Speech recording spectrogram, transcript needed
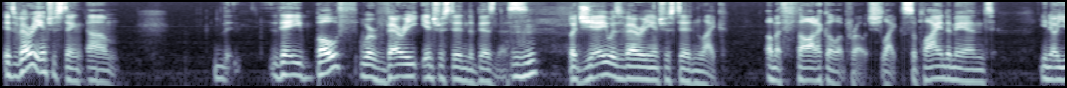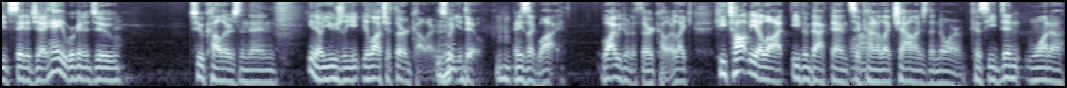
it's very interesting. Um, th- they both were very interested in the business, but Jay was very interested in like a methodical approach, like supply and demand. You know, you'd say to Jay, "Hey, we're going to do two colors," and then you know, usually you, launch a third color. That's what mm-hmm. you do. Mm-hmm. And he's like, "Why? Why are we doing a third color?" Like he taught me a lot even back then to kind of like challenge the norm because he didn't want to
